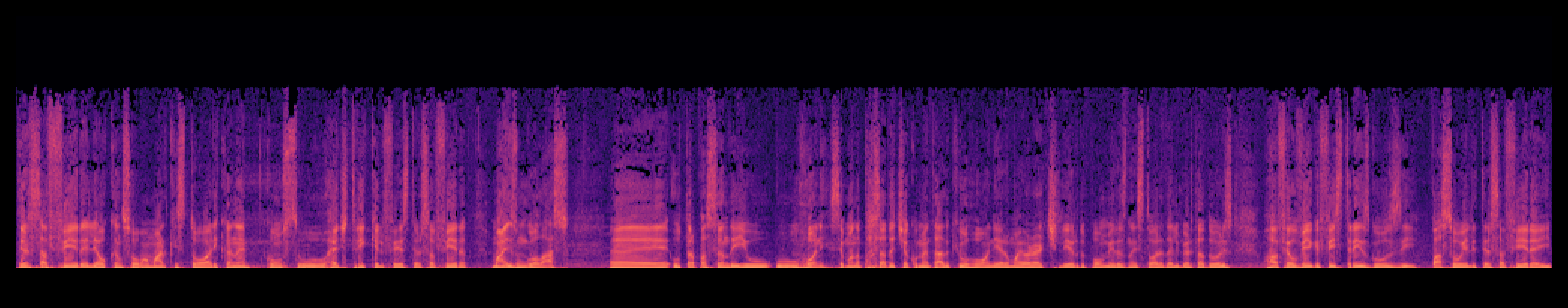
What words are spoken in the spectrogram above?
Terça-feira ele alcançou uma marca histórica, né? Com o head trick que ele fez terça-feira, mais um golaço. É, ultrapassando aí o, o Rony. Semana passada tinha comentado que o Rony era o maior artilheiro do Palmeiras na história da Libertadores. O Rafael Veiga fez três gols e passou ele terça-feira aí.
